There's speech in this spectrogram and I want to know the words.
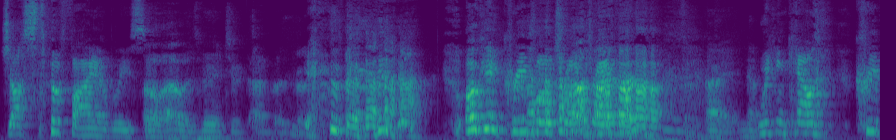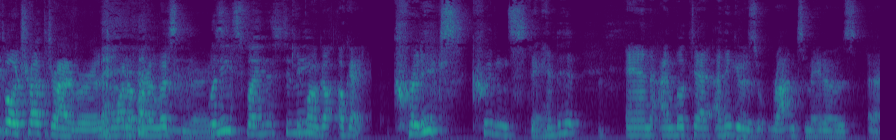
justifiably so. Oh, was very turned on by okay, creepo truck driver. All right, no. We can count creepo truck driver as one of our listeners. When you explain this to me? keep me, on going. Okay, critics couldn't stand it, and I looked at. I think it was Rotten Tomatoes. Uh,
